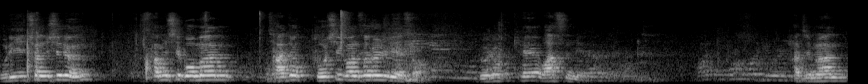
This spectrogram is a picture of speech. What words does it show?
우리 이천시는 35만 자족 도시 건설을 위해서 노력해 왔습니다. 하지만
